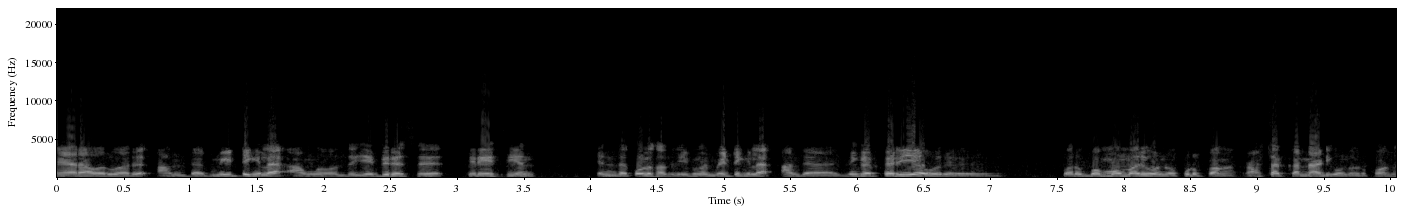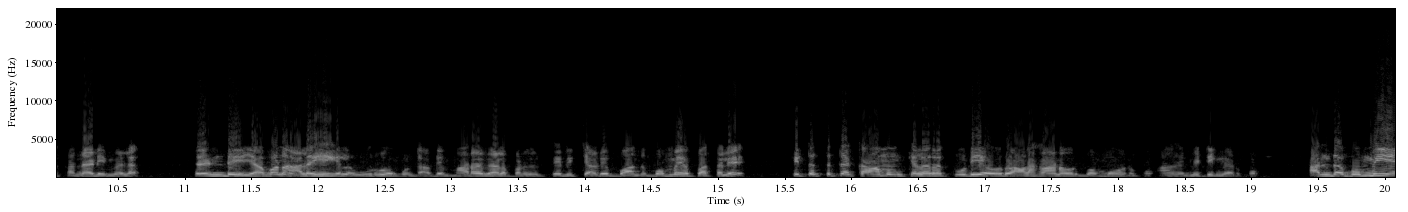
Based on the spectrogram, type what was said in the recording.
நேரா வருவாரு. அந்த மீட்டிங்ல அவங்க வந்து எபிரஸ் திரேசியன் இந்த கோலூர் சாத்தன் இவங்க மீட்டிங்ல அந்த மிகப்பெரிய ஒரு ஒரு பொம்மை மாதிரி ஒன்று கொடுப்பாங்க. ரச கண்ணாடி ஒன்று இருக்கும். அந்த கண்ணாடி மேல ரெண்டு யவன அழகைகளை உருவம் கொண்டு அப்படியே மர வேலைப்பாடுகள் தெரிச்சு அப்படியே அந்த பொம்மையை பார்த்தாலே கிட்டத்தட்ட காமம் கிளறக்கூடிய ஒரு அழகான ஒரு பொம்மை இருக்கும். அந்த மீட்டிங்ல இருக்கும். அந்த பொம்மையை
